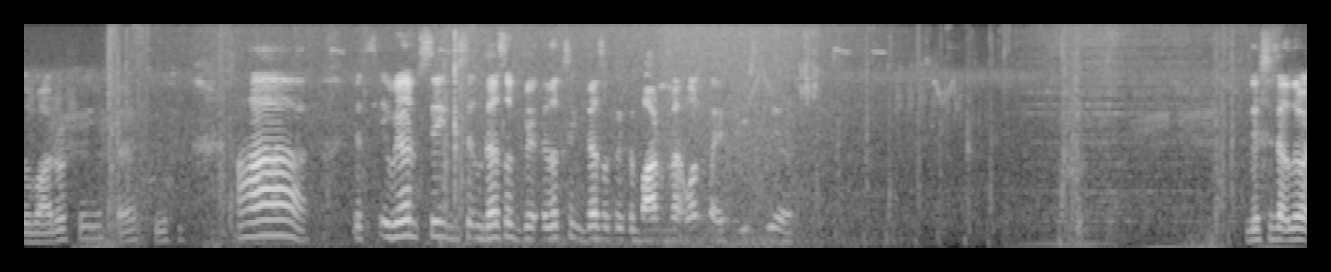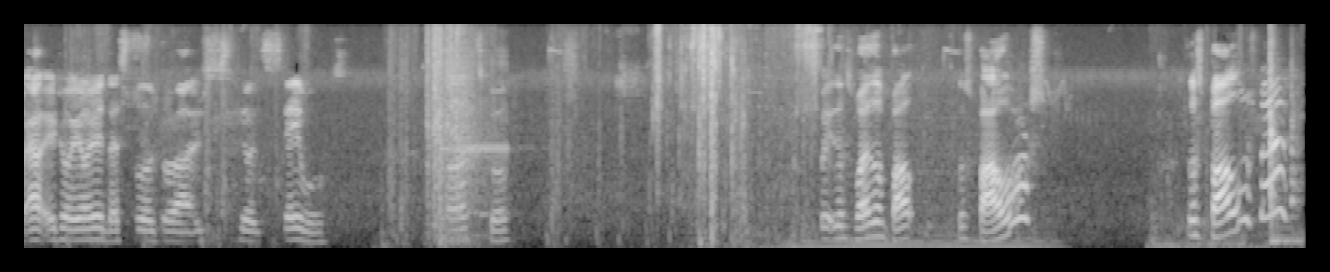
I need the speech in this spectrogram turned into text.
Okay. Ah, it's weird seeing it does look. It looks like it does look like the bottom of that one place we used. This is that little outdoor area. That's the little garage. You know, it's stables. Oh, that's cool. Wait, those why those ball those ballers? Those ballers back?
